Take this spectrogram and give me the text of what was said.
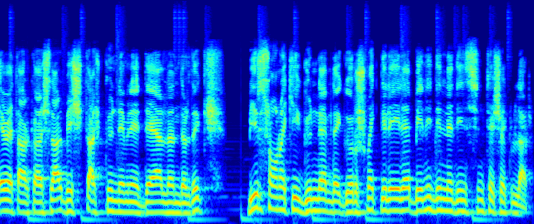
Evet arkadaşlar Beşiktaş gündemini değerlendirdik. Bir sonraki gündemde görüşmek dileğiyle beni dinlediğiniz için teşekkürler.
